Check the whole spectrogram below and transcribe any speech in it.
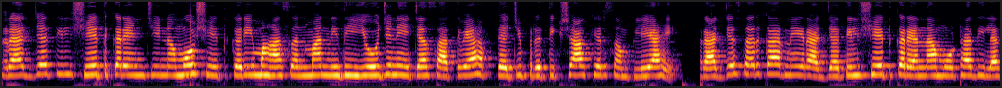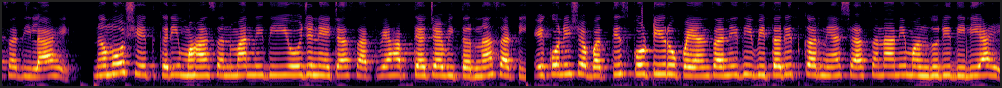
राज्यातील शेतकऱ्यांची नमो शेतकरी महासन्मान निधी योजनेच्या सातव्या हप्त्याची प्रतीक्षा अखेर संपली आहे. राज्य सरकारने राज्यातील शेतकऱ्यांना मोठा दिलासा दिला आहे. नमो शेतकरी महासन्मान निधी योजनेच्या सातव्या हप्त्याच्या वितरणासाठी एकोणीसशे बत्तीस कोटी रुपयांचा निधी वितरित करण्यास शासनाने मंजुरी दिली आहे.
